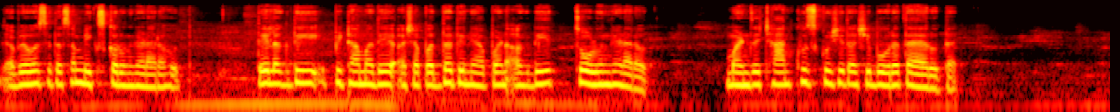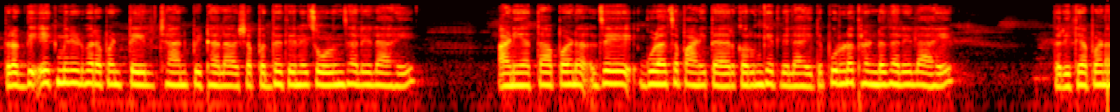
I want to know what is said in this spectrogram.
व्यवस्थित असं मिक्स करून घेणार आहोत. तेल अगदी पिठामध्ये अशा पद्धतीने आपण अगदी चोळून घेणार आहोत. म्हणजे छान खुसखुशीत अशी बोरं तयार होतात. तर अगदी एक मिनिटभर आपण तेल छान पिठाला अशा पद्धतीने चोळून झालेलं आहे. आणि आता आपण जे गुळाचं पाणी तयार करून घेतलेलं आहे ते पूर्ण थंड झालेलं आहे. तर इथे आपण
